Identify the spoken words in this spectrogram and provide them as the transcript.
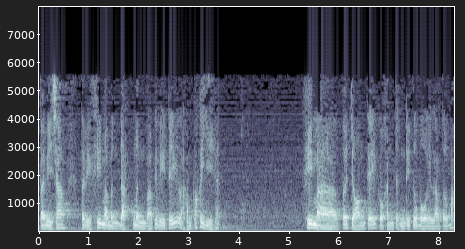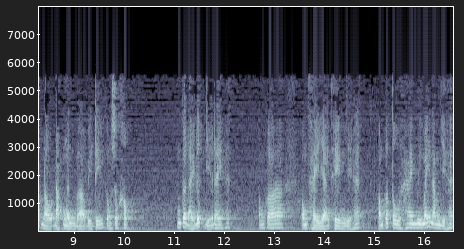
Tại vì sao? Tại vì khi mà mình đặt mình vào cái vị trí là không có cái gì hết. Khi mà tôi chọn cái cuộc hành trình đi tu bụi là tôi bắt đầu đặt mình vào vị trí con số không. Không có đại đức gì ở đây hết. Không có ông thầy dạy thiền gì hết. Không có tu hai mươi mấy năm gì hết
